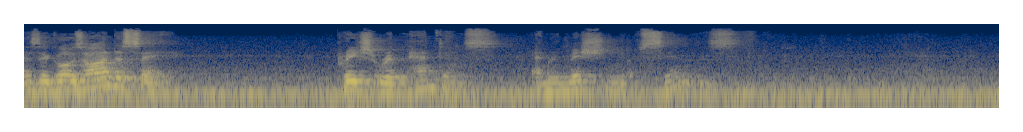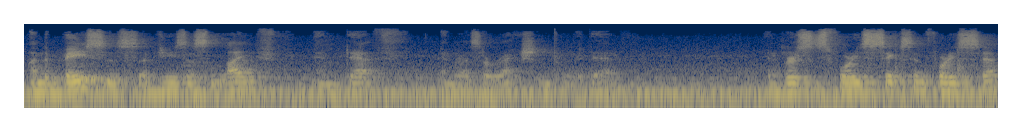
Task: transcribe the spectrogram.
As it goes on to say, preach repentance and remission of sins on the basis of Jesus' life and death and resurrection from the dead. In verses 46 and 47.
